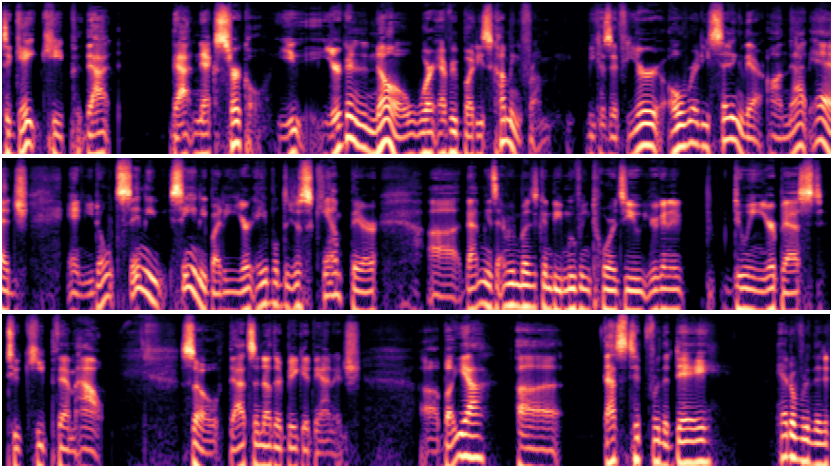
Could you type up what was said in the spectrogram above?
to gatekeep that that next circle. You you're going to know where everybody's coming from because if you're already sitting there on that edge and you don't see any see anybody, you're able to just camp there. Uh, that means everybody's going to be moving towards you. You're going to doing your best to keep them out. So that's another big advantage. Uh, but yeah, uh, that's the tip for the day head over to the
